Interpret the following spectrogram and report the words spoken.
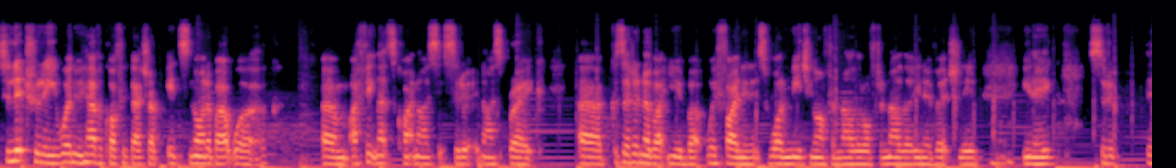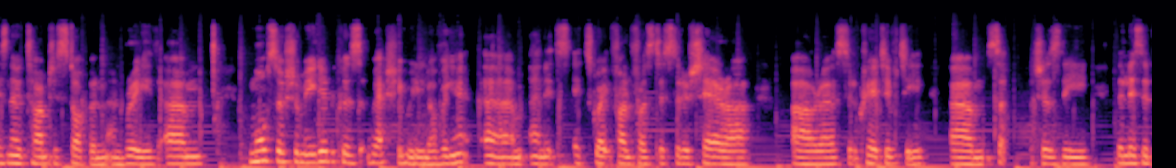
to literally when we have a coffee catch-up, it's not about work. Um, I think that's quite nice. It's sort of a nice break because uh, I don't know about you, but we're finding it's one meeting after another after another, you know, virtually, and, mm. you know, sort of there's no time to stop and, and breathe. Um, more social media because we're actually really loving it, um, and it's it's great fun for us to sort of share our our uh, sort of creativity, um, such as the the lizard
